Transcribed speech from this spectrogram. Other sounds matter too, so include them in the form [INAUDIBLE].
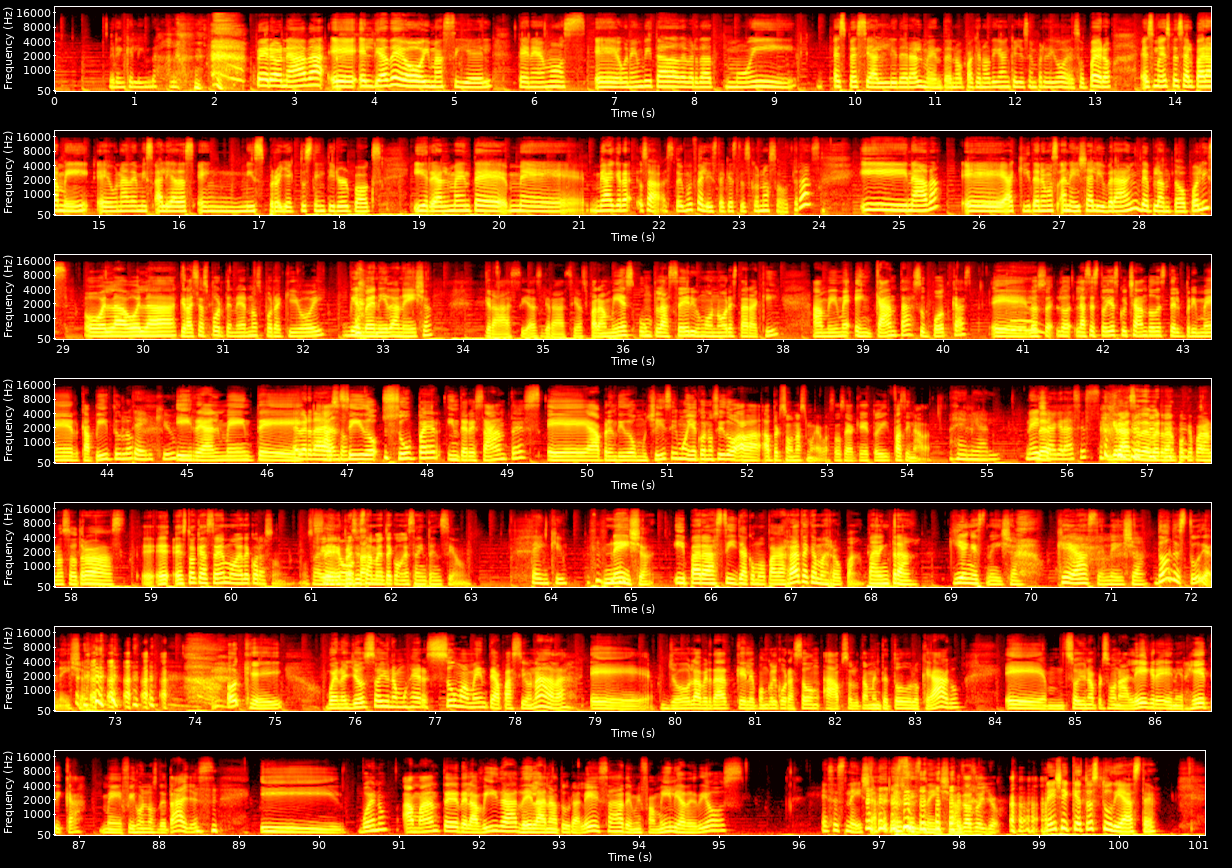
miren qué linda. [LAUGHS] Pero nada, eh, el día de hoy, Maciel, tenemos eh, una invitada de verdad muy especial literalmente, ¿no? Para que no digan que yo siempre digo eso, pero es muy especial para mí, eh, una de mis aliadas en mis proyectos de Interior Box y realmente me, me agrada, o sea, estoy muy feliz de que estés con nosotras. Y nada, eh, aquí tenemos a Neisha Libran de Plantópolis. Hola, hola, gracias por tenernos por aquí hoy. Bienvenida, Neisha. Gracias, gracias. Para mí es un placer y un honor estar aquí. A mí me encanta su podcast. Eh, las estoy escuchando desde el primer capítulo. Thank you. Y realmente han sido [LAUGHS] súper interesantes. He aprendido muchísimo y he conocido a, personas nuevas. O sea que estoy fascinada. Genial. Neisha, gracias. [LAUGHS] Gracias de verdad, porque para nosotras eh, eh, esto que hacemos es de corazón. O sea, es precisamente con esa intención. Thank you. [LAUGHS] Neisha, y para así ya como para agarrarte más ropa, para entrar, ¿quién es Neisha? ¿Qué hace Neisha? ¿Dónde estudia Neisha? [LAUGHS] ok. Bueno, yo soy una mujer sumamente apasionada. Eh, yo la verdad que le pongo el corazón a absolutamente todo lo que hago. Eh, soy una persona alegre, energética, me fijo en los detalles. [LAUGHS] Y bueno, amante de la vida, de la naturaleza, de mi familia, de Dios. Esa es Neisha. [LAUGHS] Esa es Neisha. [LAUGHS] Esa soy yo. [LAUGHS] Neisha, ¿y qué tú estudiaste?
